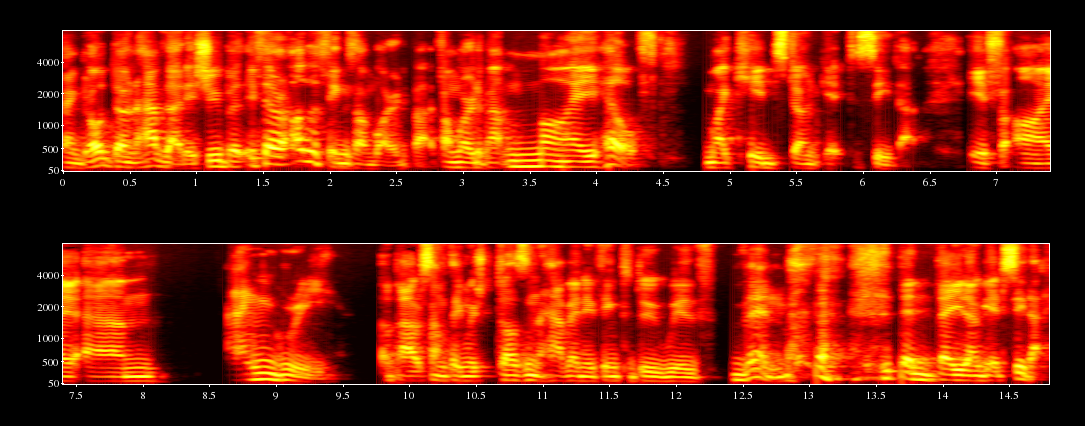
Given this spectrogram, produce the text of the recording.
thank God, don't have that issue. But if there are other things I'm worried about, if I'm worried about my health, my kids don't get to see that. If I am angry about something which doesn't have anything to do with them, then they don't get to see that.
